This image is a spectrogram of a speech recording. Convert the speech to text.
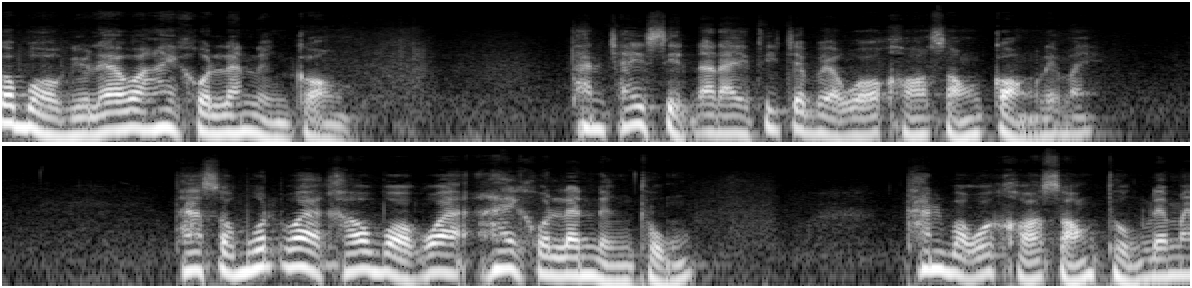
ก็บอกอยู่แล้วว่าให้คนละหนึ่งกล่อง ท่านใช้สิทธิ์อะไรที่จะแบบว่าขอสองกล่องได้ไหม ถ้าสมมุติว่าเขาบอกว่าให้คนละหนึ่งถุง ท่านบอกว่าขอสองถุงได้ไหม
